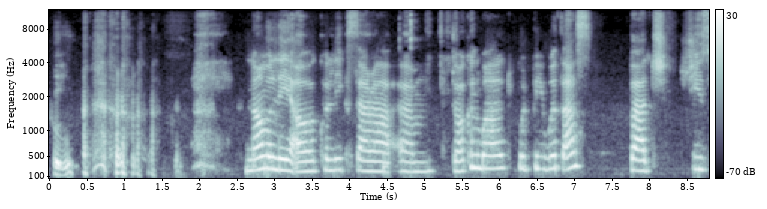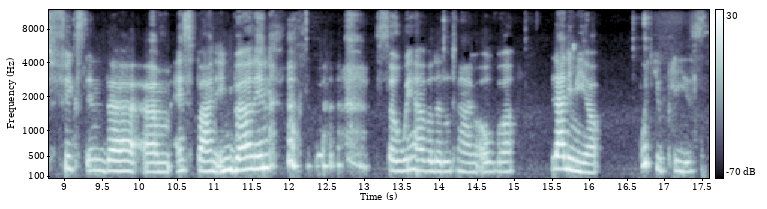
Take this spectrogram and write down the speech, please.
who? Normally our colleague Sarah um, Dorkenwald would be with us, but she's fixed in the um, S-Bahn in Berlin. so we have a little time over. Vladimir, would you please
